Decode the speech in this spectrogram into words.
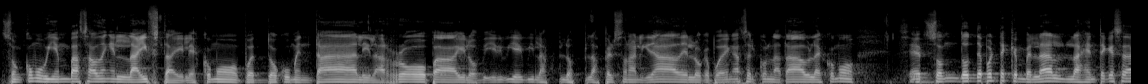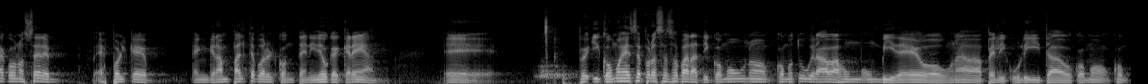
son como bien basados en el lifestyle, es como pues documental y la ropa y, los, y, y- y las, los- las personalidades, lo que pueden hacer con la tabla, es como, eh, son dos deportes que en verdad la gente que se da a conocer es, es porque, en gran parte por el contenido que crean. Eh, ¿Y cómo es ese proceso para ti? ¿Cómo uno, cómo tú grabas un, un video o una peliculita o cómo, cómo-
